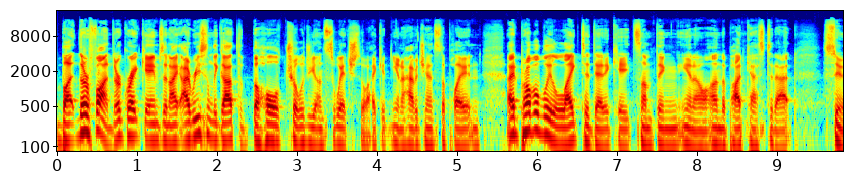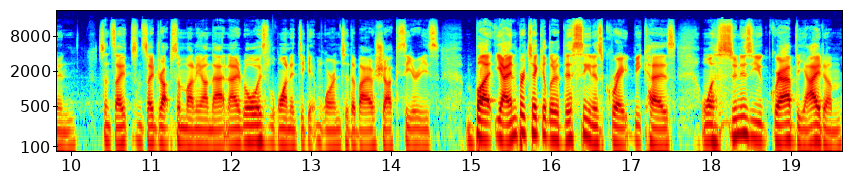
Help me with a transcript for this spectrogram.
But they're fun. They're great games, and I, I recently got the, the whole trilogy on Switch, so I could, you know, have a chance to play it. And I'd probably like to dedicate something, you know, on the podcast to that soon. Since I since I dropped some money on that, and I've always wanted to get more into the Bioshock series, but yeah, in particular, this scene is great because well, as soon as you grab the item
